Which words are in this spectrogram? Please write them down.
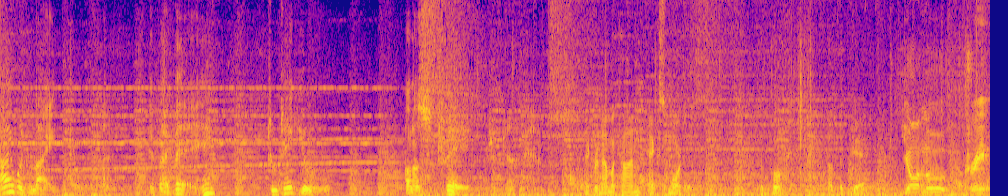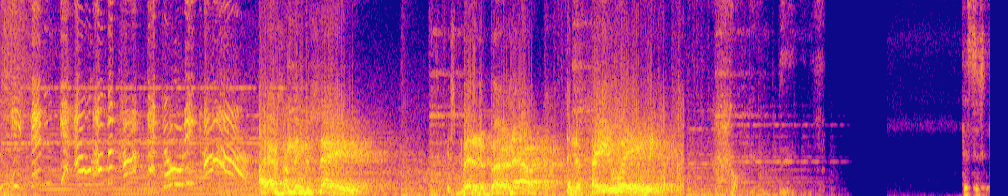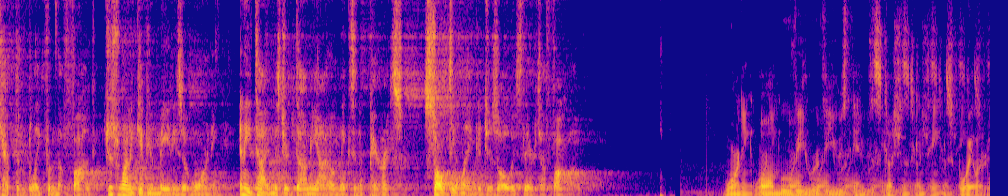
I would like, if I may, to take you on a strange journey. Necronomicon Ex Mortis, the Book of the Dead. Your move, creep. He didn't get out of the cock-a-doodle car! I have something to say. It's better to burn out than to fade away. This is Captain Blake from the Fog. Just want to give you mateys a warning. Anytime Mr. Damiano makes an appearance, salty language is always there to follow. Warning, all movie reviews and discussions contain spoilers.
